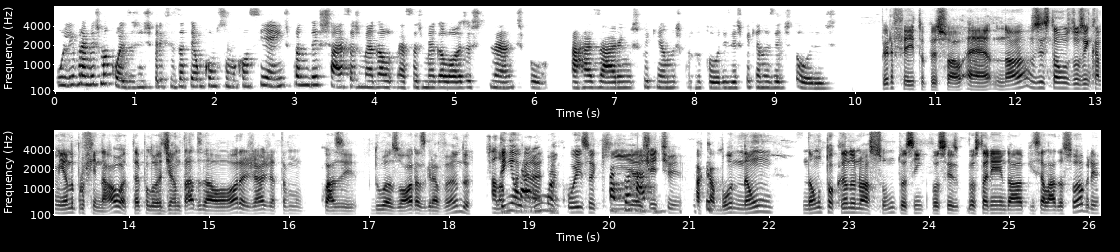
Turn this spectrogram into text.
O livro é a mesma coisa, a gente precisa ter um consumo consciente para não deixar essas mega, essas mega lojas, né, tipo, arrasarem os pequenos produtores e as pequenas editoras. Perfeito, pessoal. É, nós estamos nos encaminhando para o final, até pelo adiantado da hora já, já estamos quase duas horas gravando. Falamos Tem alguma coisa que a gente acabou não, não tocando no assunto, assim, que vocês gostariam de dar uma pincelada sobre?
